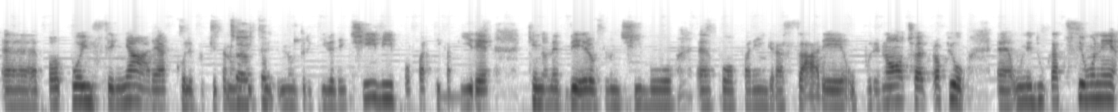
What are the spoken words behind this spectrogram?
eh, può, può, insegnare ecco, le proprietà certo. nutritive dei cibi, può farti capire che non è vero che un cibo eh, può fare ingrassare oppure no, cioè proprio un'educazione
